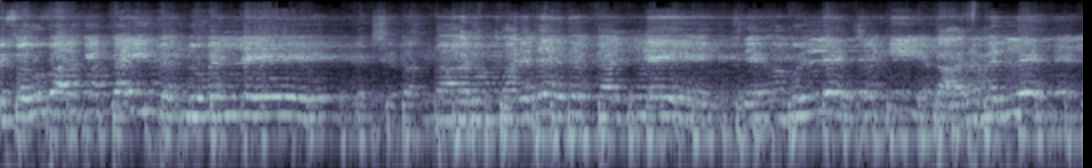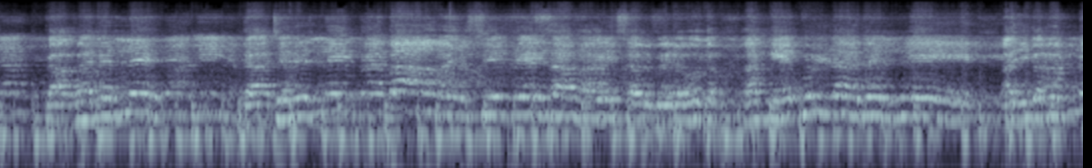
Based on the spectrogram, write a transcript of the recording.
നിന്റെ സൗഭാഗ്യ കൈ തന്നുമല്ലേ രക്ഷ തന്നാലും മനതകല്ലേ സ്നേഹമുല്ലേ താരമല്ലേ? കാവലല്ലേ രാജരല്ലേ? പ്രഭാവനസിദ്ധേസമായി സർവലോകം അങ്ങേക്കുള്ളതല്ലേ? അരികമുണ്ട്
